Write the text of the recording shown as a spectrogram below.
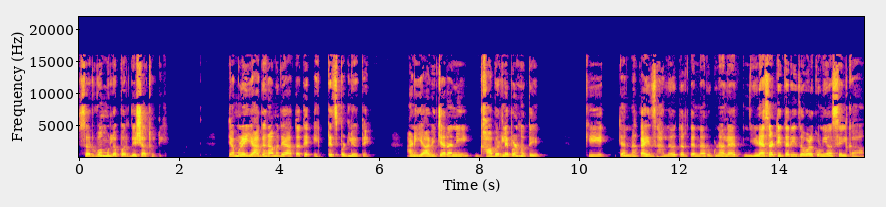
सर्व मुलं परदेशात होती. त्यामुळे या घरामध्ये आता ते एकटेच पडले होते. आणि या विचारांनी घाबरले पण होते की त्यांना काही झालं तर त्यांना रुग्णालयात नेण्यासाठी तरी जवळ कोणी असेल का?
